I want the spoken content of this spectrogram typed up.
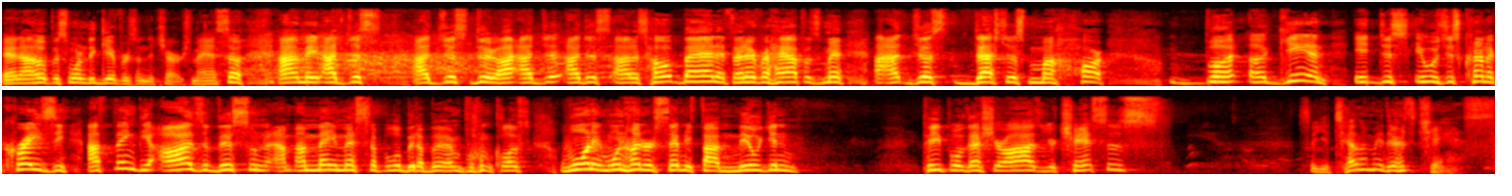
And I hope it's one of the givers in the church, man. So, I mean, I just, I just do. I, I, just, I just, I just hope bad if that ever happens, man. I just, that's just my heart. But again, it just, it was just kind of crazy. I think the odds of this one, I, I may mess up a little bit, but I'm close. One in 175 million people, that's your odds, your chances. So you're telling me there's a chance.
